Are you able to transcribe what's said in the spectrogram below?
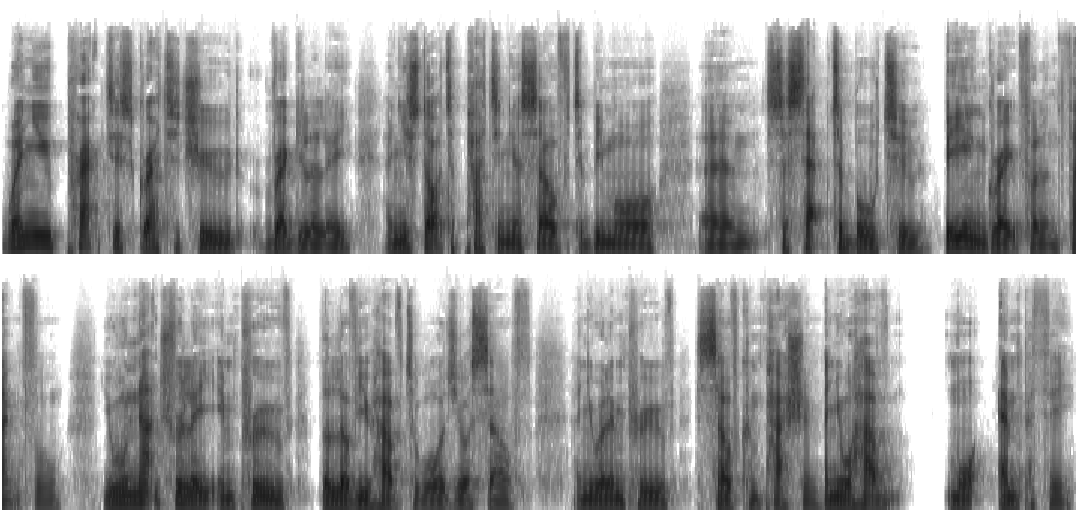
when you practice gratitude regularly and you start to pattern yourself to be more um, susceptible to being grateful and thankful, you will naturally improve the love you have towards yourself and you will improve self compassion and you will have more empathy.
